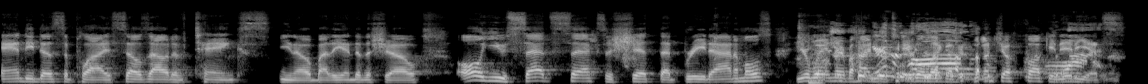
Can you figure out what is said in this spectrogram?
Andy does supplies, sells out of tanks. You know, by the end of the show, all you sad sacks of shit that breed animals, you're waiting there behind your the table like a bunch of fucking one. idiots.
